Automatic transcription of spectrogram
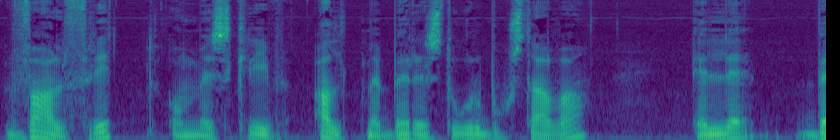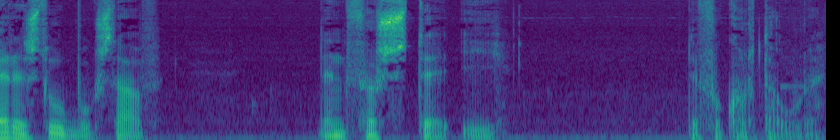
valfritt om vi skriver alt med bare store bokstaver, eller bare stor bokstav, den første i det forkorta ordet.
